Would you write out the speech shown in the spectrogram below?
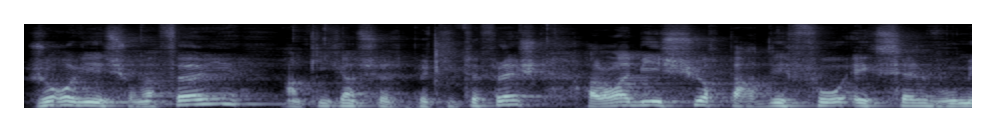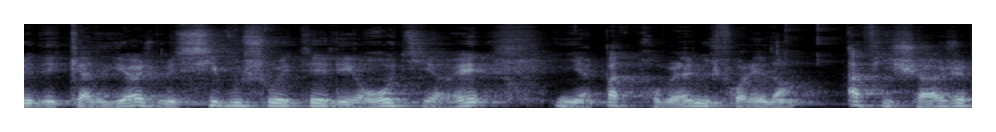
Je reviens sur ma feuille en cliquant sur cette petite flèche. Alors là, bien sûr, par défaut, Excel vous met des quadrillages, mais si vous souhaitez les retirer, il n'y a pas de problème. Il faut aller dans Affichage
